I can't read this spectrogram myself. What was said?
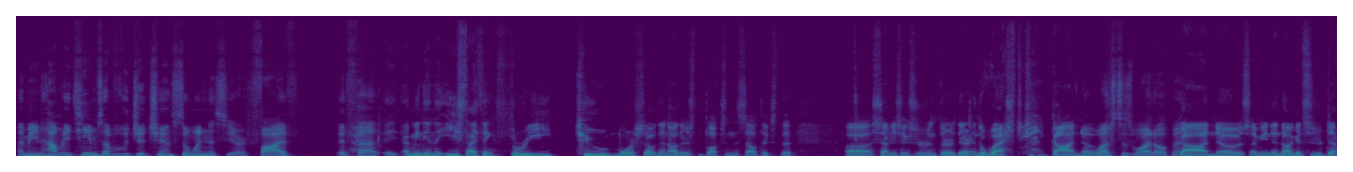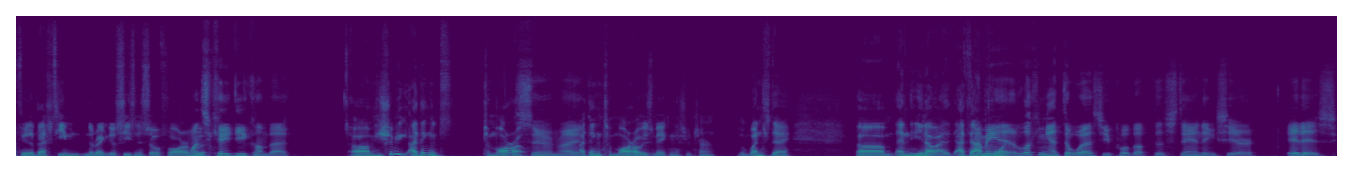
I mean, how many teams have a legit chance to win this year? Five, if that. I mean, in the East, I think three, two more so than others. The Bucks and the Celtics, the uh, 76ers in third there. In the West, God knows. The. West is wide open. God knows. I mean, the Nuggets are definitely the best team in the regular season so far. When's KD come back? um, he should be. I think it's tomorrow. Soon, right? I think tomorrow he's making his return. Wednesday. Um, and you know, at, at that I mean, point, looking at the West, you pulled up the standings here. It is.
